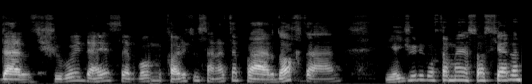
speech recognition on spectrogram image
در شروع دهه سوم کاری تو صنعت پرداختن. یه جوری گفتم من احساس کردم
